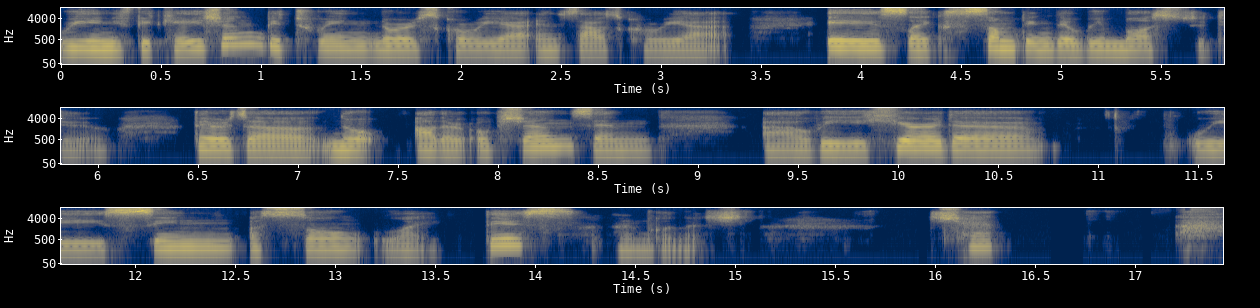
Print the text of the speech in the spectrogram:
reunification between North Korea and South Korea is like something that we must do. There's uh, no other options. And uh, we hear the, we sing a song like this. I'm gonna check. Ah,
